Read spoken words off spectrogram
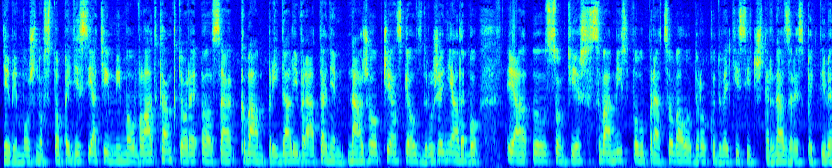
neviem, možno 150 mimo vládkam, ktoré e, sa k vám pridali vrátane nášho občianského združenia, lebo ja e, som tiež s vami spolupracoval od roku 2014, respektíve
